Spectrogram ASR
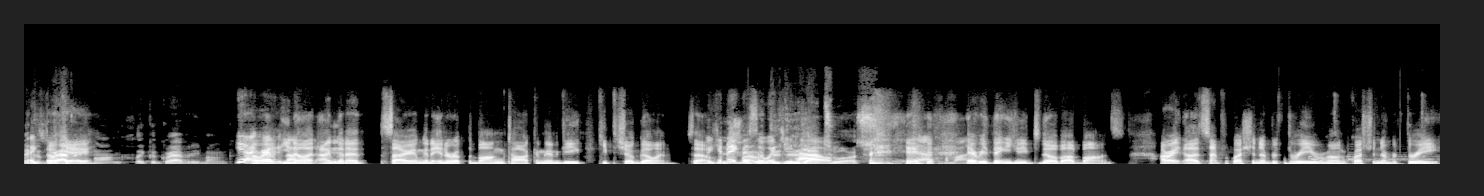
like, Like- a gravity Okay. bong, like a gravity bong. Yeah. All right. gravity You know what? I'm gonna. Sorry, I'm gonna interrupt the bong talk. I'm gonna ge- keep the show going. So We can make Why this a wiki you do how. that to us? Yeah, come on. Everything you need to know about bongs. All right, uh, it's time for question number three, Ramon. Question number three:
